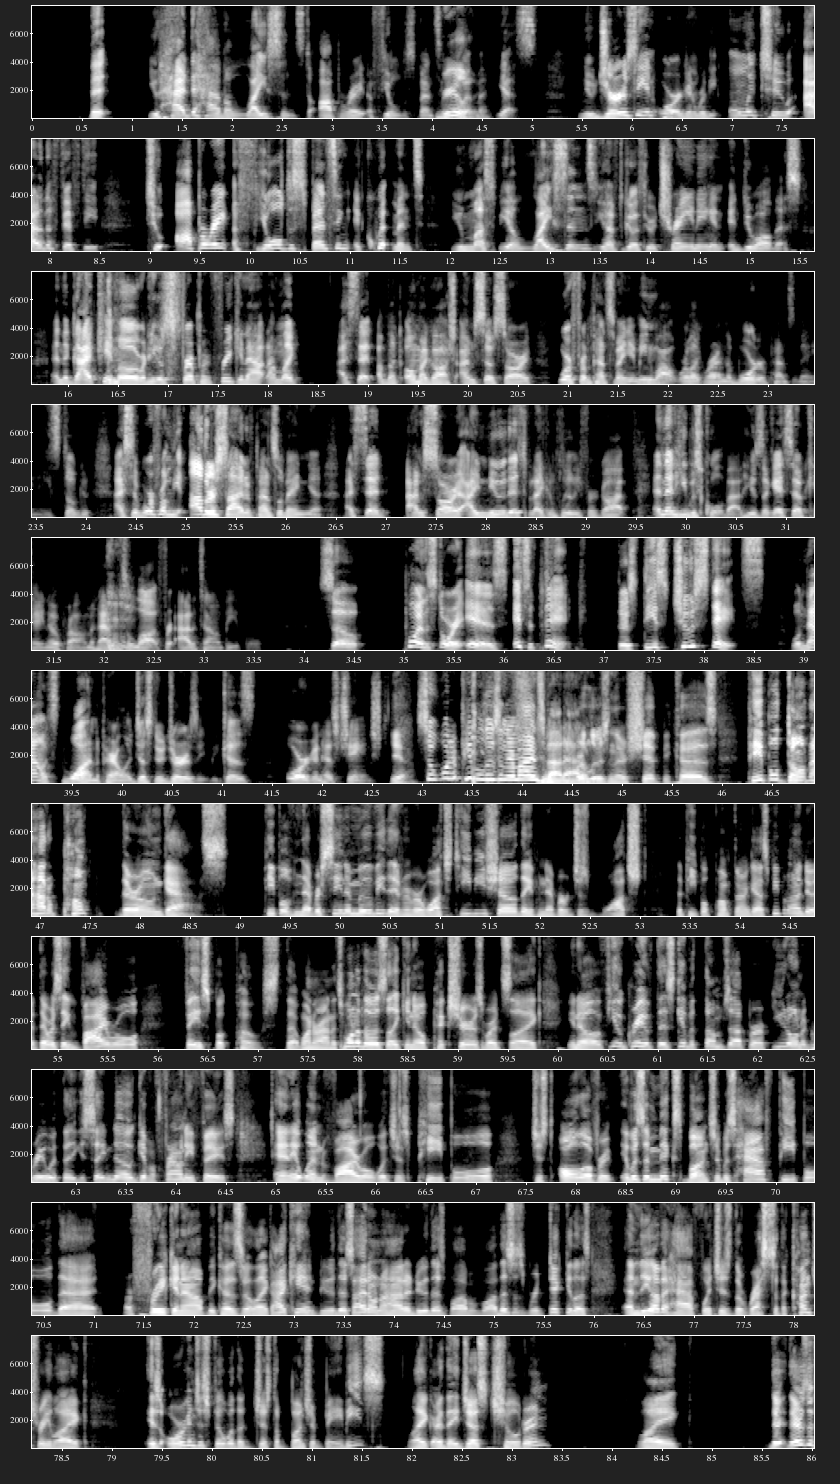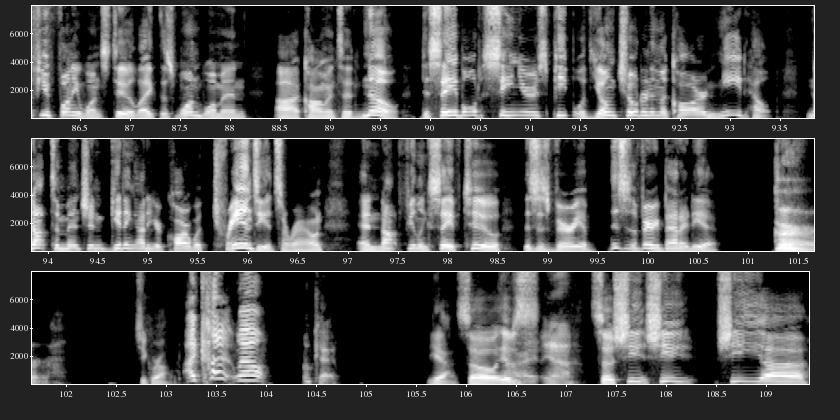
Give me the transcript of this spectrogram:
that you had to have a license to operate a fuel dispensing Really? equipment. Yes. New Jersey and Oregon were the only two out of the 50 to operate a fuel dispensing equipment. You must be a license. You have to go through training and, and do all this. And the guy came over and he was fripping, freaking out. I'm like, I said, I'm like, oh my gosh, I'm so sorry. We're from Pennsylvania. Meanwhile, we're like right on the border of Pennsylvania. He's still good. I said, we're from the other side of Pennsylvania. I said, I'm sorry. I knew this, but I completely forgot. And then he was cool about it. He was like, it's okay, no problem. It happens a lot for out of town people. So, point of the story is, it's a thing. There's these two states. Well, now it's one apparently, just New Jersey, because Oregon has changed. Yeah. So, what are people losing their minds about? People are losing their shit because people don't know how to pump their own gas. People have never seen a movie, they've never watched a TV show, they've never just watched the people pump their own gas. People don't know how to do it. There was a viral Facebook post that went around. It's one of those like, you know, pictures where it's like, you know, if you agree with this, give a thumbs up, or if you don't agree with it, you say no, give a frowny face. And it went viral with just people just all over it. It was a mixed bunch. It was half people that are freaking out because they're like, I can't do this. I don't know how to do this, blah, blah, blah. This is ridiculous. And the other half, which is the rest of the country, like, is Oregon just filled with a, just a bunch of babies? Like, are they just children? Like, there, there's a few funny ones too. Like, this one woman uh, commented, No, disabled, seniors, people with young children in the car need help. Not to mention getting out of your car with transients around and not feeling safe too. This is very, this is a very bad idea. Grr. She growled. I kind of, well, okay. Yeah, so it was right, yeah. so she she she uh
